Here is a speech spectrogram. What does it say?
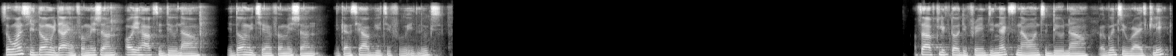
So once you're done with that information, all you have to do now, you're done with your information. You can see how beautiful it looks. After I've clicked all the frames, the next thing I want to do now, we're going to right click.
